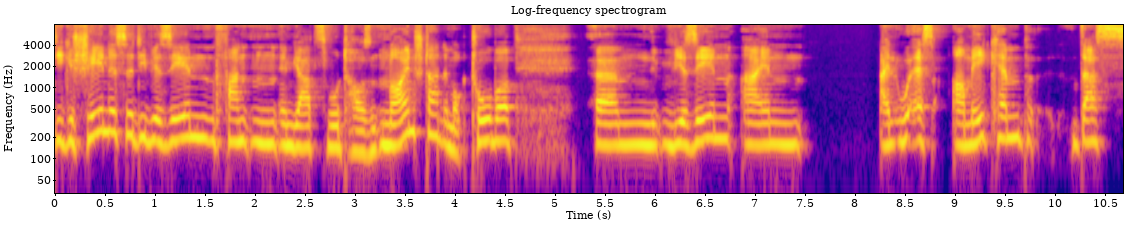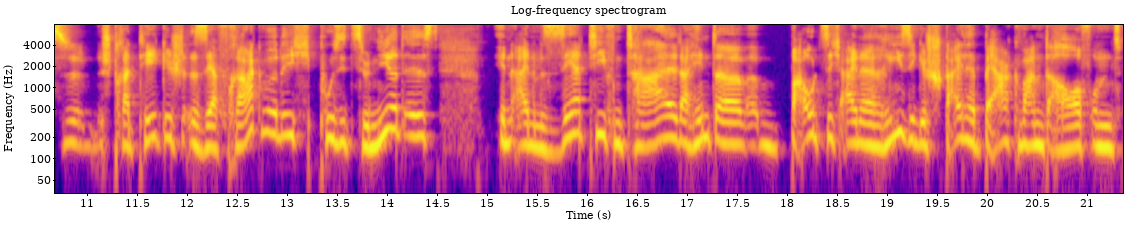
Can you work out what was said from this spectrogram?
Die Geschehnisse, die wir sehen, fanden im Jahr 2009 statt, im Oktober. Ähm, wir sehen ein, ein US-Armeecamp, das strategisch sehr fragwürdig positioniert ist in einem sehr tiefen Tal. Dahinter äh, baut sich eine riesige steile Bergwand auf und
